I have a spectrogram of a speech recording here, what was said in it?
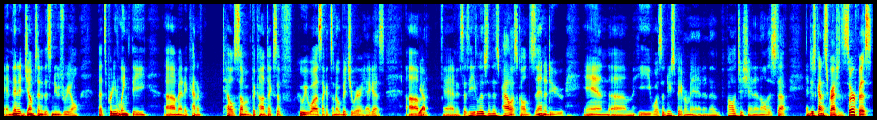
and then it jumps into this newsreel that's pretty lengthy, um, and it kind of tells some of the context of who he was, like it's an obituary, I guess. Um, Yeah. And it says he lives in this palace called Xanadu, and um, he was a newspaperman and a politician and all this stuff, and just kind of scratches the surface.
